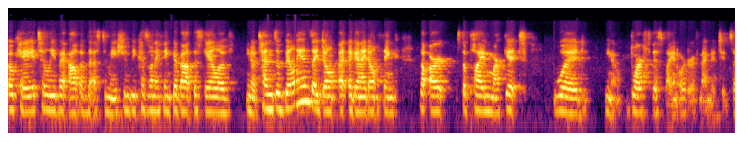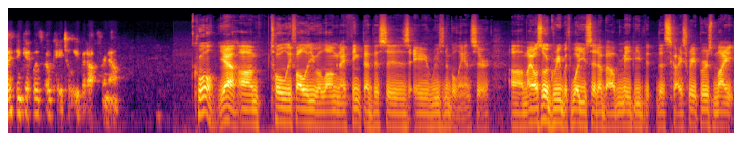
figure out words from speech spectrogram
okay to leave it out of the estimation because when I think about the scale of you know tens of billions, I don't again I don't think the art supply market would you know dwarf this by an order of magnitude. So I think it was okay to leave it out for now. Cool. Yeah, um, totally follow you along, and I think that this is a reasonable answer. Um, I also agree with what you said about maybe the, the skyscrapers might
